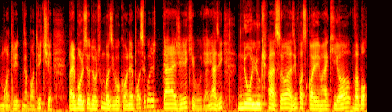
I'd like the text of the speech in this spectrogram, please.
مادرید نه مادرید چیه؟ برای بوروسیا دورتموند بازی بکنه. پاس گلش درجه یکی بود. یعنی از این نو لوک پاسا از این پاس قایمکی ها و با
